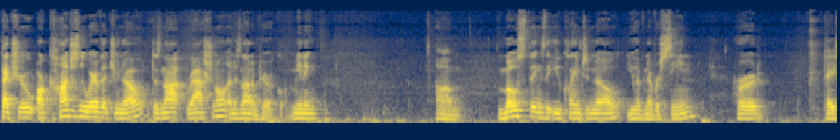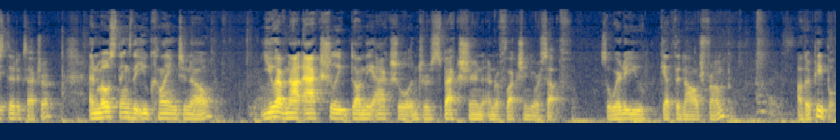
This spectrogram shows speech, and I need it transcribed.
that you are consciously aware of that you know, does not rational and is not empirical. Meaning, um, most things that you claim to know, you have never seen, heard, tasted, etc. And most things that you claim to know, you have not actually done the actual introspection and reflection yourself. So where do you get the knowledge from? Other people.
